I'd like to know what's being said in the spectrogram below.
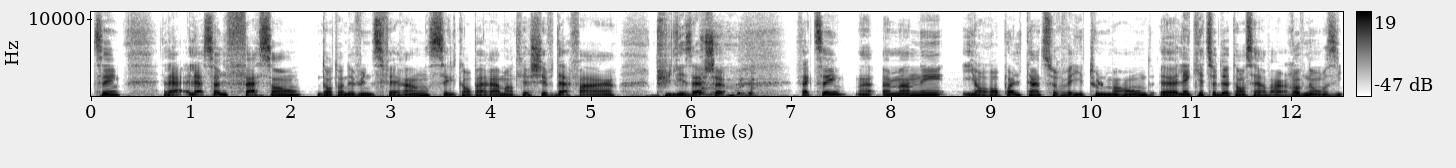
Tu sais, la, la, seule façon dont on a vu une différence, c'est le comparable entre le chiffre d'affaires puis les achats. Fait que, tu sais, à un moment donné, ils n'auront pas le temps de surveiller tout le monde. Euh, l'inquiétude de ton serveur, revenons-y,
